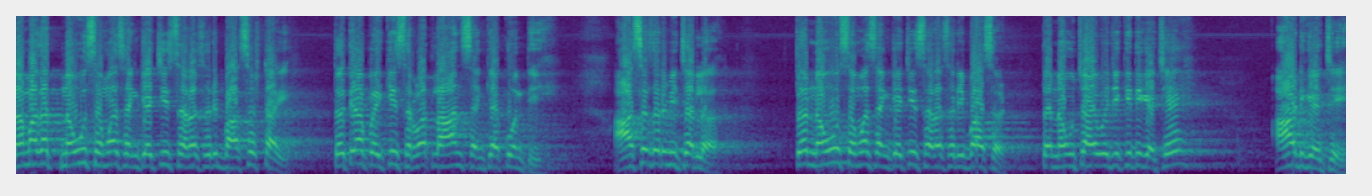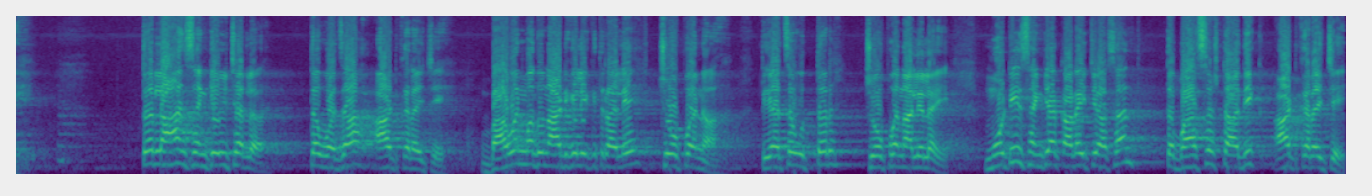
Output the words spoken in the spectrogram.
क्रमांकात नऊ समसंख्याची सरासरी बासष्ट आहे. तर त्यापैकी सर्वात लहान संख्या कोणती? असं जर विचारलं तर नऊ समसंख्याची सरासरी बासष्ट. तर नऊच्या ऐवजी किती घ्यायचे? आठ घ्यायचे. तर लहान संख्या विचारलं तर वजा आठ करायचे. बावन्न मधून आठ गेले किती राहिले? चोपन्न. तर याचं उत्तर चोपन्न आलेलं आहे. मोठी संख्या काढायची असन तर बासष्ट अधिक आठ करायचे.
